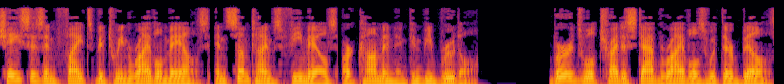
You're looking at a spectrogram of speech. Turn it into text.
Chases and fights between rival males and sometimes females are common and can be brutal. Birds will try to stab rivals with their bills,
